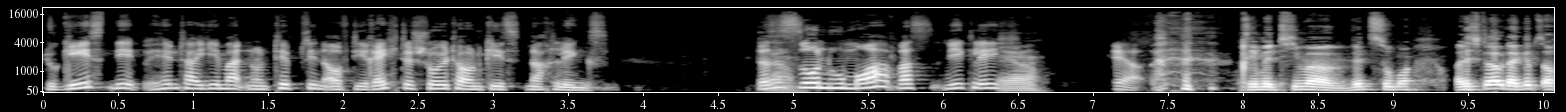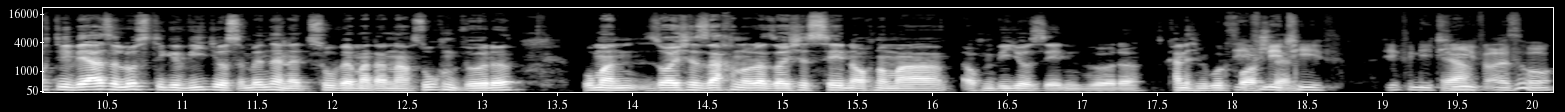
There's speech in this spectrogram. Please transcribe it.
du gehst hinter jemanden und tippst ihn auf die rechte Schulter und gehst nach links. Das Ja. ist so ein Humor, was wirklich, ja. Ja. Primitiver Witzhumor. Und ich glaube, da gibt es auch diverse lustige Videos im Internet zu, wenn man danach suchen würde, wo man solche Sachen oder solche Szenen auch nochmal auf dem Video sehen würde. Das kann ich mir gut vorstellen. definitiv, definitiv. Also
